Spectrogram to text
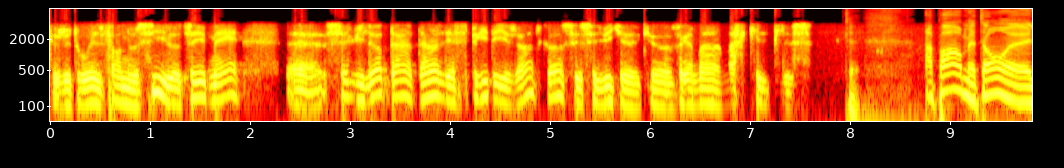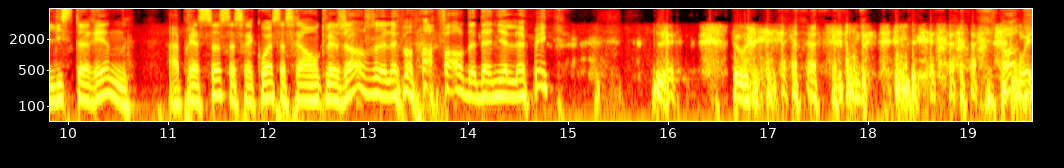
que j'ai trouvé le fun aussi, là, mais euh, celui-là, dans, dans l'esprit des gens, en tout cas, c'est celui qui a, qui a vraiment marqué le plus. À part, mettons, euh, l'historine, après ça, ça serait quoi? Ça serait Oncle Georges, le moment fort de Daniel Lemire? Le- Ah, oui.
